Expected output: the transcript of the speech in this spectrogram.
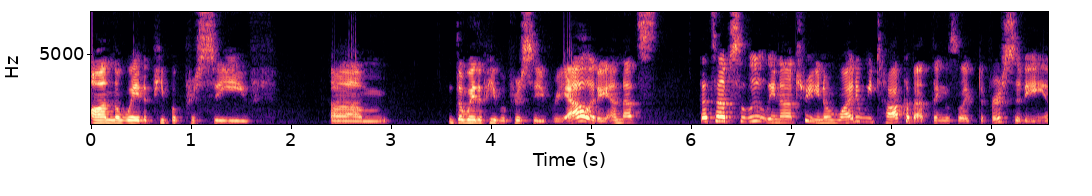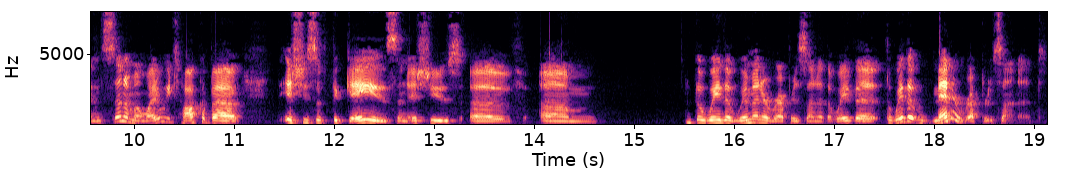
on the way that people perceive um, the way that people perceive reality, and that's that's absolutely not true. You know, why do we talk about things like diversity in cinema? Why do we talk about issues of the gays and issues of um, the way that women are represented, the way that the way that men are represented?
